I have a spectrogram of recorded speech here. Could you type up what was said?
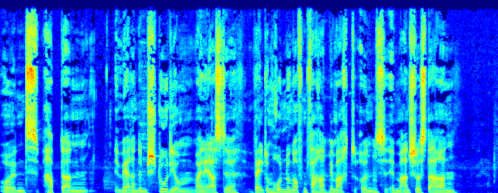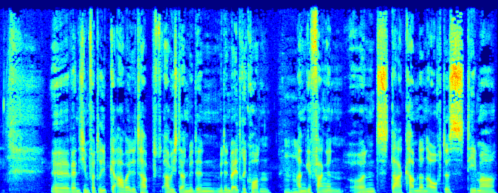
und habe dann während dem Studium meine erste Weltumrundung auf dem Fahrrad mhm. gemacht und mhm. im Anschluss daran äh, wenn ich im Vertrieb gearbeitet habe, habe ich dann mit den, mit den Weltrekorden mhm. angefangen. Und da kam dann auch das Thema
